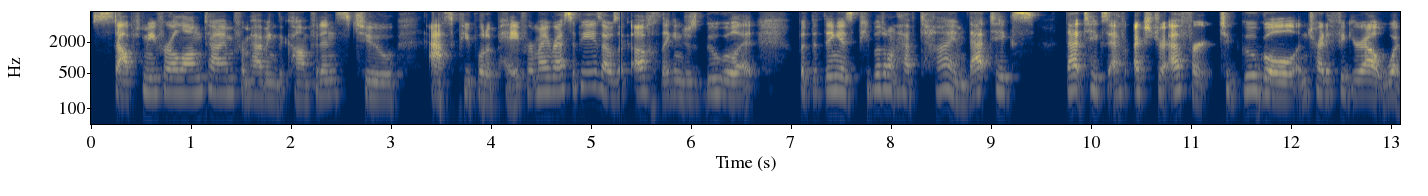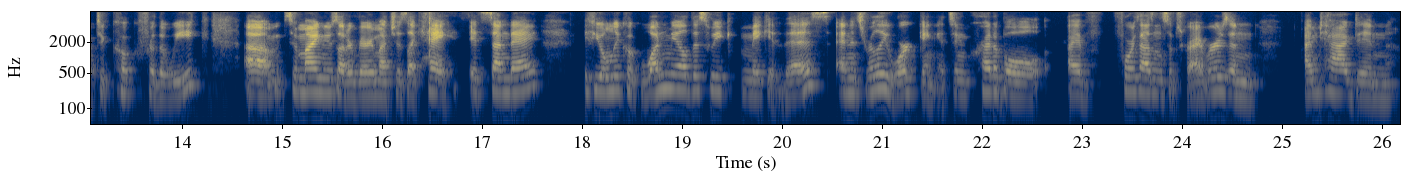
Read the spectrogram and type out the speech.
stopped me for a long time from having the confidence to ask people to pay for my recipes. I was like, oh, they can just Google it. But the thing is, people don't have time. That takes that takes extra effort to Google and try to figure out what to cook for the week. Um, so my newsletter very much is like, hey, it's Sunday. If you only cook one meal this week, make it this. And it's really working. It's incredible. I have 4,000 subscribers and I'm tagged in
